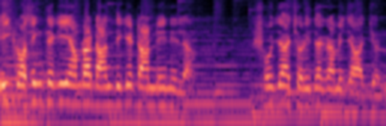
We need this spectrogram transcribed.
এই ক্রসিং থেকেই আমরা ডান দিকে টার্ন নিয়ে নিলাম সোজা চরিদা গ্রামে যাওয়ার জন্য।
